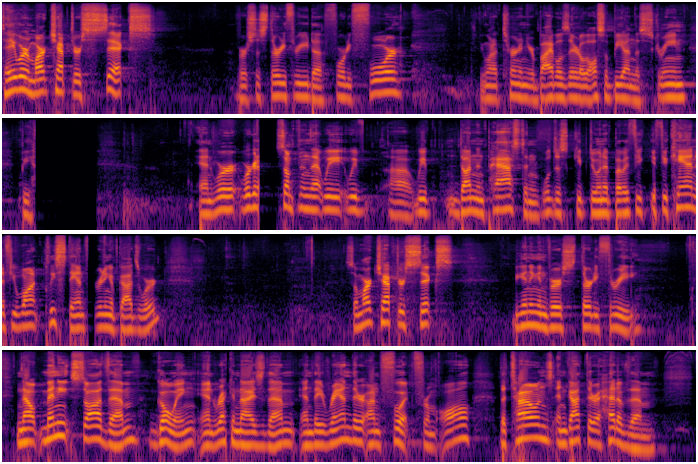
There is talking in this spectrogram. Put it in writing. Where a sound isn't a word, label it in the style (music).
Today we're in Mark chapter 6, verses 33 to 44. If you want to turn in your Bibles there, it'll also be on the screen. Behind. And we're, we're going to something that we, we've, uh, we've done in past, and we'll just keep doing it. But if you, if you can, if you want, please stand for the reading of God's Word. So, Mark chapter 6, beginning in verse 33. Now many saw them going and recognized them, and they ran there on foot from all the towns and got there ahead of them.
